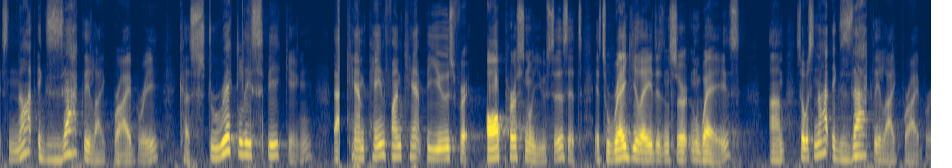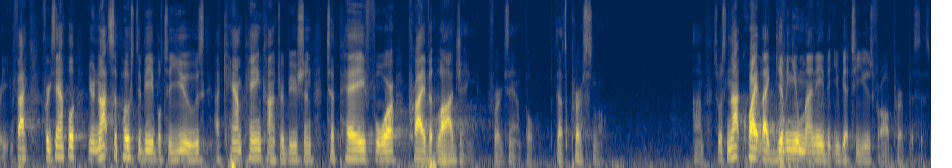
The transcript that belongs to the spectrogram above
It's not exactly like bribery, because strictly speaking, that campaign fund can't be used for all personal uses. It's, it's regulated in certain ways. Um, so it's not exactly like bribery. In fact, for example, you're not supposed to be able to use a campaign contribution to pay for private lodging, for example. That's personal. Um, so it's not quite like giving you money that you get to use for all purposes.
